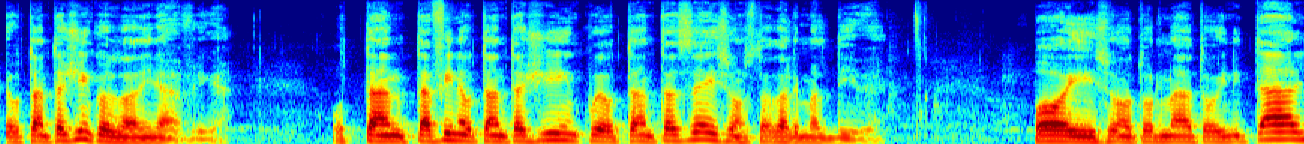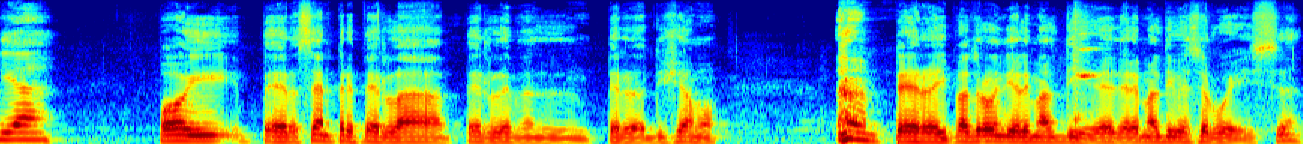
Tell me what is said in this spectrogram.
Nel 85 sono andato in Africa, 80, fine 85, 86 sono stato alle Maldive, poi sono tornato in Italia, poi per, sempre per, la, per, le, per, diciamo, per i padroni delle Maldive, delle Maldive Airways,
